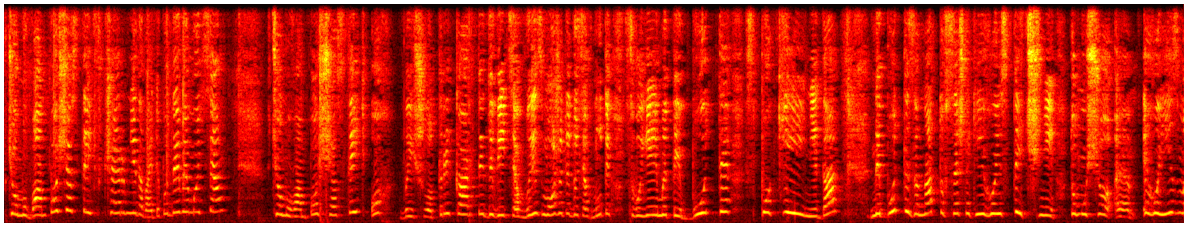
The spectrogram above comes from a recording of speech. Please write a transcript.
В чому вам пощастить в червні? Давайте подивимося. В чому вам пощастить? Ох, вийшло три карти. Дивіться, ви зможете досягнути своєї мети. Будьте спокійні, да? не будьте занадто все ж таки егоїстичні, тому що е, егоїзм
